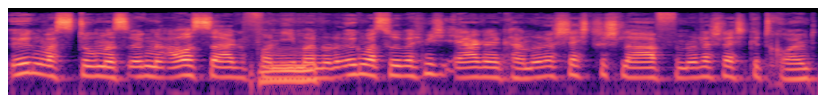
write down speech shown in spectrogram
irgendwas Dummes, irgendeine Aussage von jemandem oder irgendwas, worüber ich mich ärgern kann oder schlecht geschlafen oder schlecht geträumt,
